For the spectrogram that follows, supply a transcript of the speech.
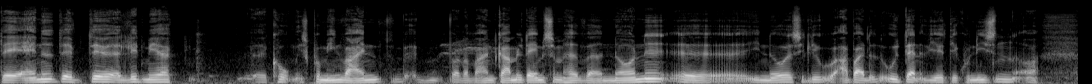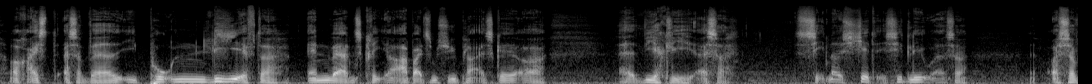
Det andet, det, det er lidt mere Øh, komisk på min vegne, hvor der var en gammel dame, som havde været nonne øh, i noget af sit liv, arbejdet uddannet via dekonissen og, og rejst, altså været i Polen lige efter 2. verdenskrig og arbejdet som sygeplejerske og havde virkelig altså set noget shit i sit liv. Altså. Og så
